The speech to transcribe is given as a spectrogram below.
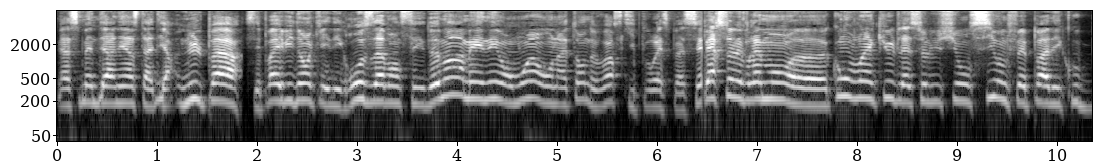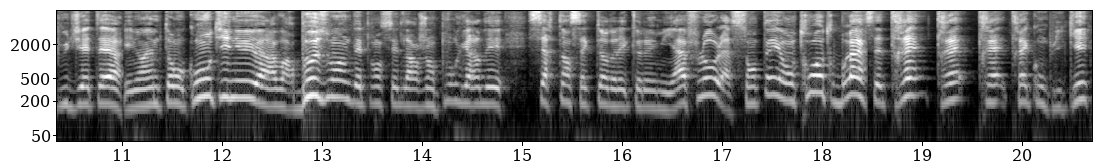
la semaine dernière, c'est-à-dire nulle part, c'est pas évident qu'il y ait des grosses avancées demain, mais néanmoins, on attend de voir ce qui pourrait se passer. Personne n'est vraiment euh, convaincu de la solution si on ne fait pas des coupes budgétaires et en même temps on continue à avoir besoin de dépenser de l'argent pour garder certains secteurs de l'économie à flot, la santé entre autres. Bref, c'est très très très très compliqué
